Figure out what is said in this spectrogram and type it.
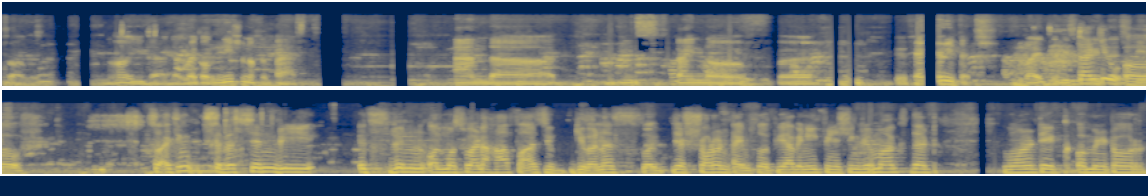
struggle. You the, the recognition of the past and uh, this kind of uh, heritage, right? Thank you. Uh, so I think Sebastian, we it's been almost one and a half hours you've given us, so just short on time. So if you have any finishing remarks that you want to take a minute or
